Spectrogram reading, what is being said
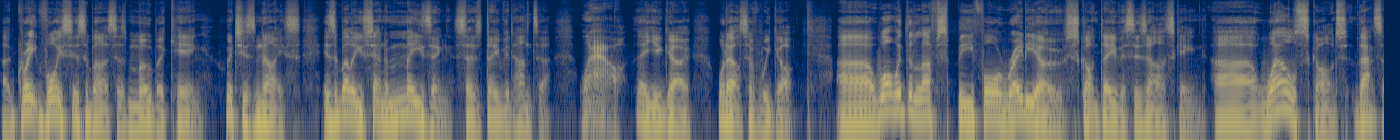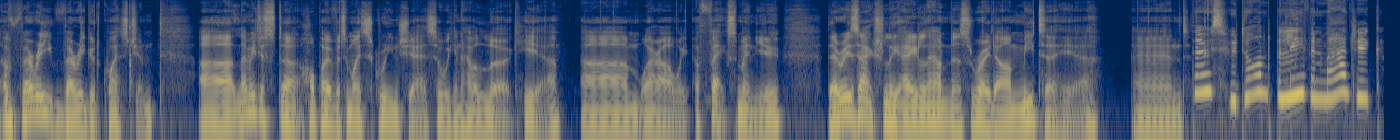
Uh, great voice, Isabella says Moba King, which is nice. Isabella, you sound amazing, says David Hunter. Wow, there you go. What else have we got? Uh, what would the LUFS be for radio? Scott Davis is asking. Uh, well, Scott, that's a very, very good question. Uh, let me just uh, hop over to my screen share so we can have a look here. Um, where are we? Effects menu. There is actually a loudness radar meter here. And Those who don't believe in magic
